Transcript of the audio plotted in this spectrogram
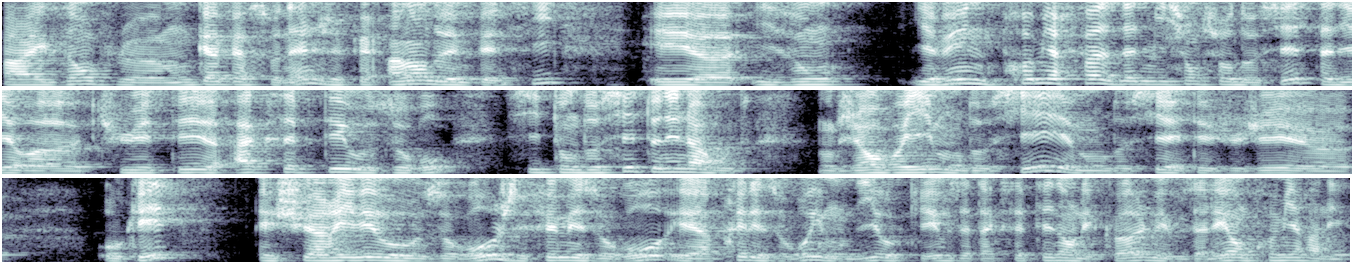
Par exemple, mon cas personnel, j'ai fait un an de MPSI et ils ont il y avait une première phase d'admission sur dossier, c'est-à-dire euh, tu étais accepté aux euros si ton dossier tenait la route. Donc j'ai envoyé mon dossier, mon dossier a été jugé euh, OK, et je suis arrivé aux euros, j'ai fait mes euros, et après les euros, ils m'ont dit OK, vous êtes accepté dans l'école, mais vous allez en première année.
